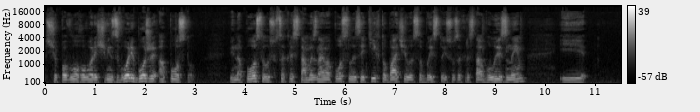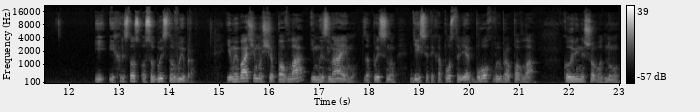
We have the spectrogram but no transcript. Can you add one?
що Павло говорить, що він з волі Божої апостол. Він апостол Ісуса Христа. Ми знаємо, апостоли це ті, хто бачили особисто Ісуса Христа, були з Ним, і, і, і Христос особисто вибрав. І ми бачимо, що Павла, і ми знаємо, записано в дій святих апостолів, як Бог вибрав Павла, коли він йшов одну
